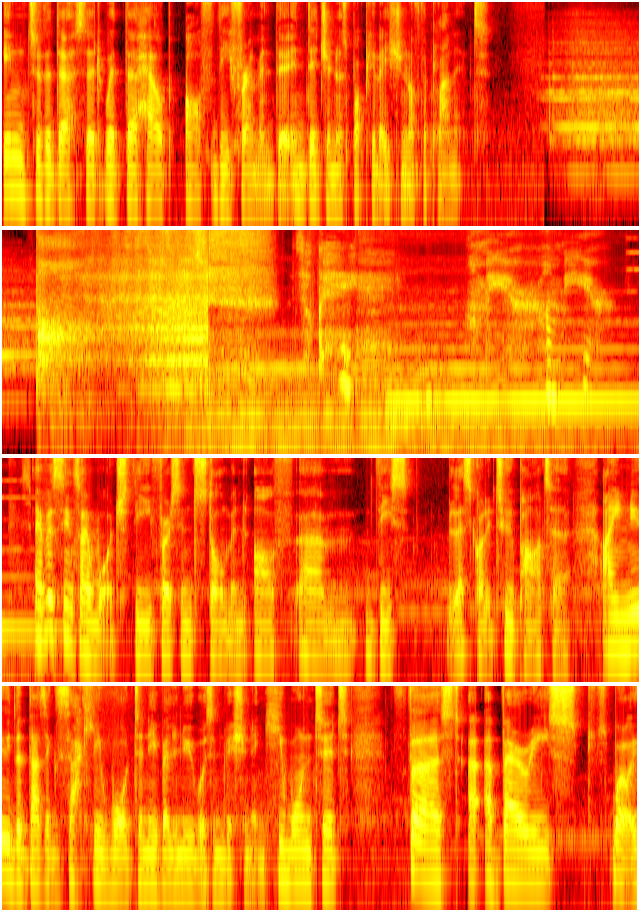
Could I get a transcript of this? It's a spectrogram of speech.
into the desert with the help of the Fremen, the indigenous population of the planet. Okay. I'm here. I'm here. Ever since I watched the first installment of um, these, let's call it two-parter, I knew that that's exactly what Denis Villeneuve was envisioning. He wanted first a, a very well,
